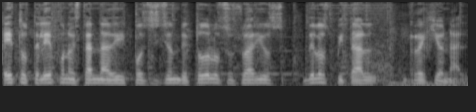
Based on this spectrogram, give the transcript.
estos teléfonos están a disposición de todos los usuarios del hospital regional.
